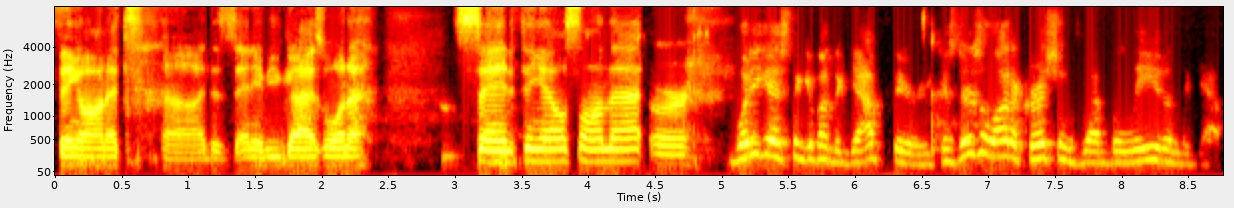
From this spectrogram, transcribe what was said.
thing on it. Uh, does any of you guys want to say anything else on that or What do you guys think about the gap theory? Because there's a lot of Christians that believe in the gap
